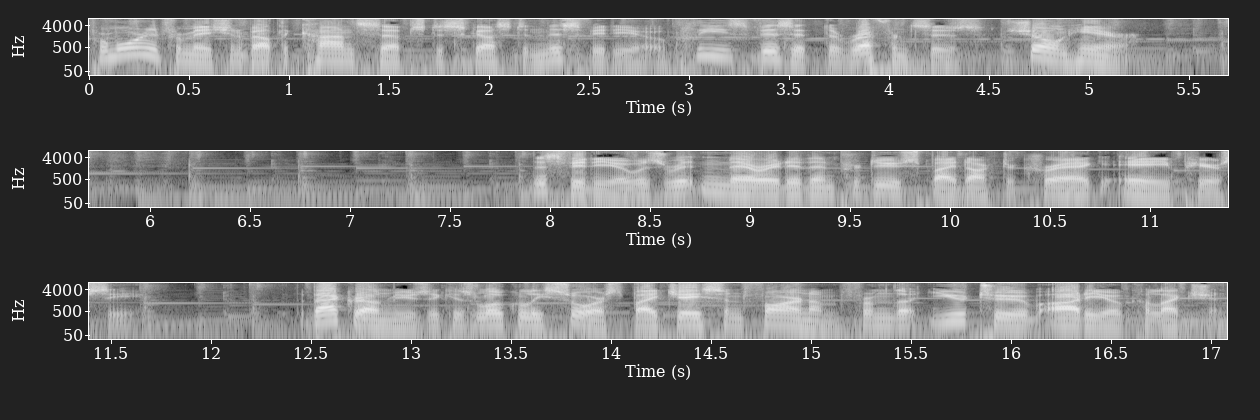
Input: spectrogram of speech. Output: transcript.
For more information about the concepts discussed in this video, please visit the references shown here. This video was written, narrated, and produced by Dr. Craig A. Piercy. Background music is locally sourced by Jason Farnham from the YouTube audio collection.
